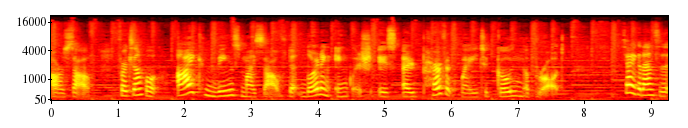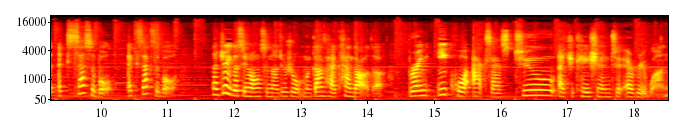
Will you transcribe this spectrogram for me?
ourselves. For example, I convinced myself that learning English is a perfect way to going abroad. 下一个单词 accessible accessible，那这个形容词呢，就是我们刚才看到的 bring equal access to education to everyone。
